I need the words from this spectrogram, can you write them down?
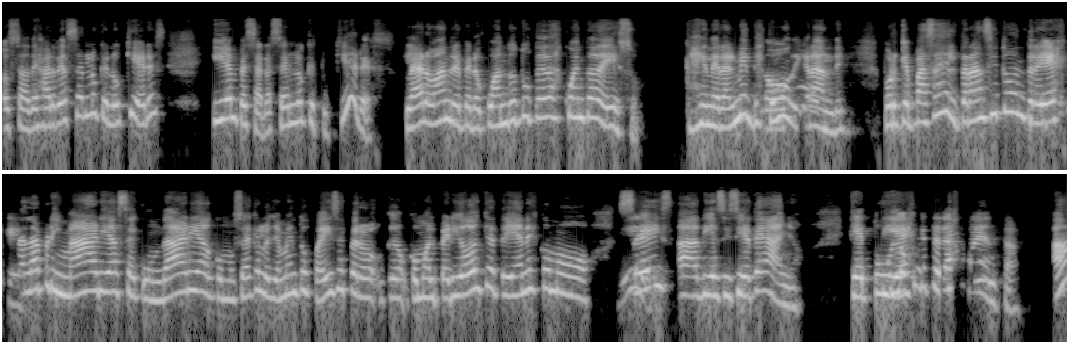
o sea, dejar de hacer lo que no quieres y empezar a hacer lo que tú quieres. Claro, André, pero cuando tú te das cuenta de eso, generalmente es como de grande, porque pasas el tránsito entre es que... la primaria, secundaria, o como sea que lo llamen en tus países, pero como el periodo en que tienes como 6 a 17 años, que tú... es que te das cuenta. ¿Ah?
